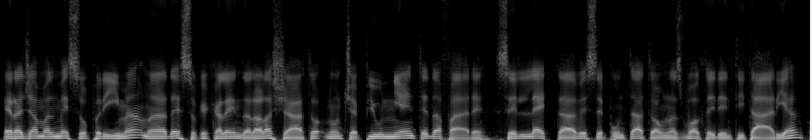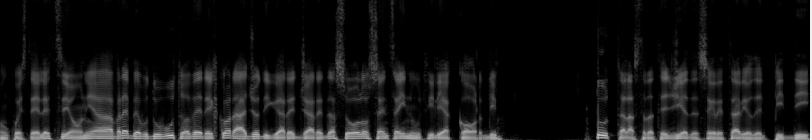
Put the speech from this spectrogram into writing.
Era già malmesso prima, ma adesso che Calenda l'ha lasciato non c'è più niente da fare. Se Letta avesse puntato a una svolta identitaria con queste elezioni, avrebbe dovuto avere il coraggio di gareggiare da solo senza inutili accordi. Tutta la strategia del segretario del PD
